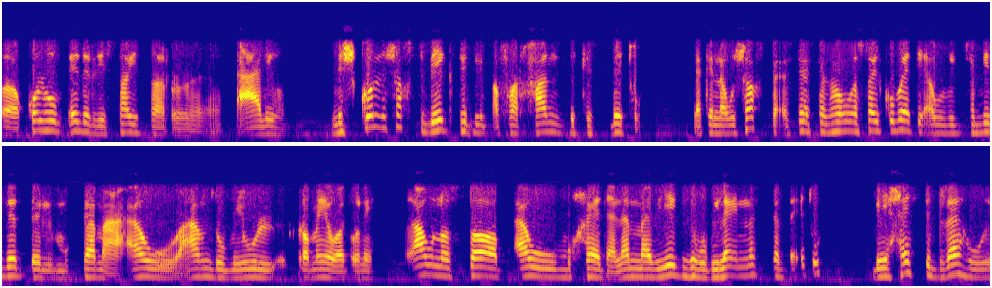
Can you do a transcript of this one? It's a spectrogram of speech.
عقولهم قدر يسيطر عليهم. مش كل شخص بيكذب يبقى فرحان بكذبته لكن لو شخص أساسا هو سايكوباتي أو بنسميه ضد المجتمع أو عنده ميول إجرامية وعدوانيه أو نصاب أو مخادع. لما بيكذب وبيلاقي الناس صدقته بيحس برهو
